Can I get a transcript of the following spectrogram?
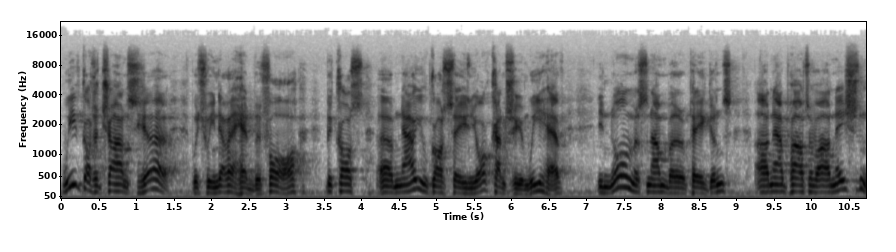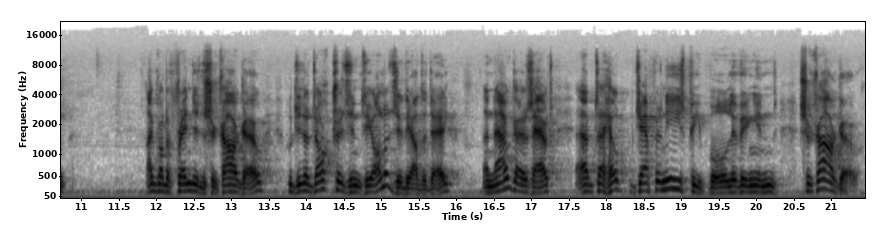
We've got a chance here, which we never had before, because um, now you've got, say, in your country, and we have, enormous number of pagans are now part of our nation. I've got a friend in Chicago who did a doctorate in theology the other day and now goes out um, to help Japanese people living in Chicago.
